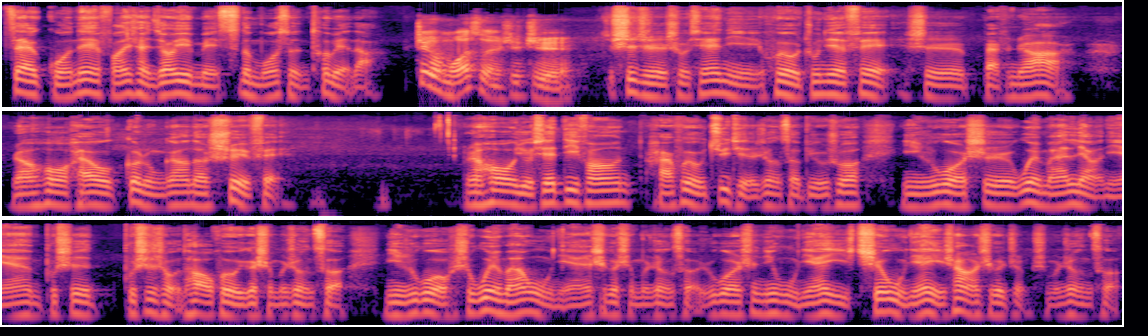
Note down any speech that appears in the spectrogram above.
在国内房地产交易每次的磨损特别大。这个磨损是指是指首先你会有中介费是百分之二，然后还有各种各样的税费。然后有些地方还会有具体的政策，比如说你如果是未满两年，不是不是首套，会有一个什么政策？你如果是未满五年，是个什么政策？如果是你五年以持有五年以上，是个政什么政策？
